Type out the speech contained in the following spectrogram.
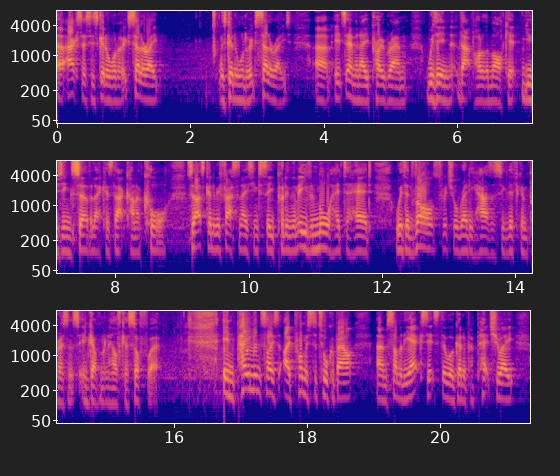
Access is going to want to accelerate, is going to want to accelerate its M&A program within that part of the market using Servelec as that kind of core. So that's going to be fascinating to see, putting them even more head to head with Advanced, which already has a significant presence in government healthcare software. In payments, I, promised to talk about um, some of the exits that were going to perpetuate uh,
